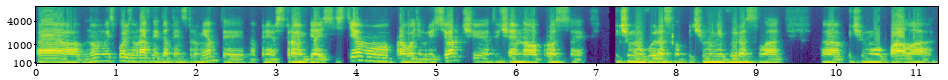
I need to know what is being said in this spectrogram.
А, ну, мы используем разные дата-инструменты, например, строим BI-систему, проводим ресерчи, отвечаем на вопросы, почему выросло, почему не выросло, а, почему упало,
